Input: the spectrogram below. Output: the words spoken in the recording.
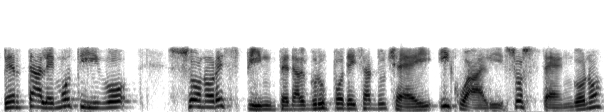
Per tale motivo sono respinte dal gruppo dei Sadducei, i quali sostengono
